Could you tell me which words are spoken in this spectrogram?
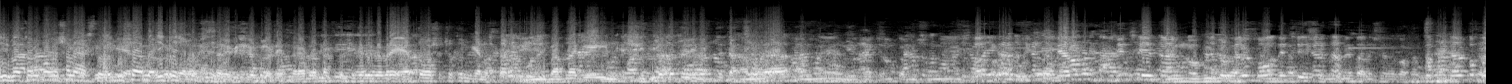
নির্বাচন কমিশনে আসছে এই বিষয়ে আমি জিজ্ঞেস করছি স্যার এই বিষয়গুলো নিয়ে স্যার আপনার ছাত্র শিক্ষার্থীদের ব্যাপারে এত অসচেতন কেন স্যার আপনাকে এই শিথিলতা তৈরি করতে না নির্বাচন কমিশন তাদের সাথে কথা বক্স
